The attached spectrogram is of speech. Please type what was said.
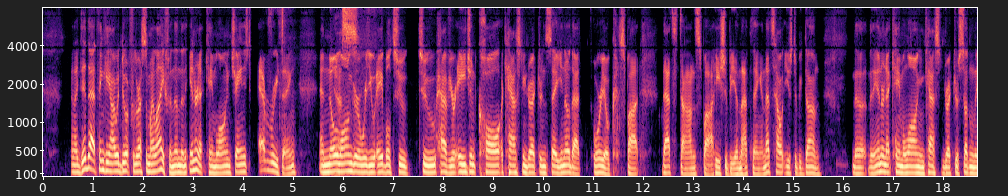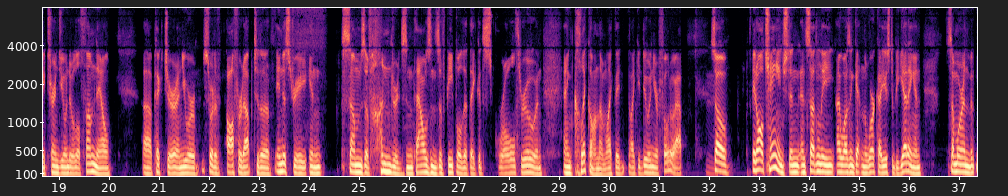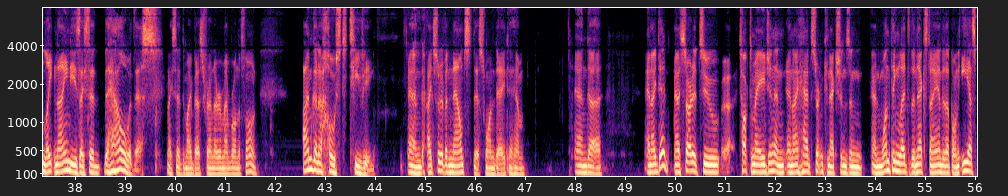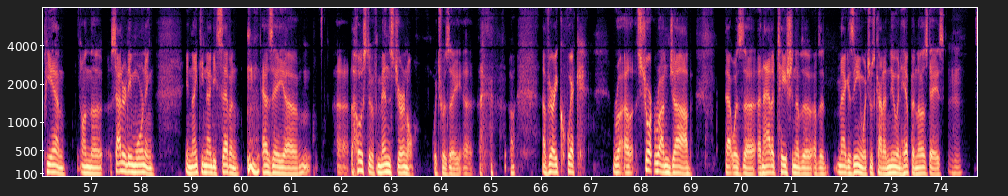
And I did that thinking I would do it for the rest of my life, and then the internet came along and changed everything. And no Yes. longer were you able to to have your agent call a casting director and say, you know that Oreo spot, that's Don's spot. He should be in that thing, and that's how it used to be done. The The internet came along, and casting directors suddenly turned you into a little thumbnail uh, picture, and you were sort of offered up to the industry in sums of hundreds and thousands of people that they could scroll through and and click on them like they like you do in your photo app. So it all changed, and and suddenly I wasn't getting the work I used to be getting, and somewhere in the late '90s, I said, "The hell with this." I said to my best friend, I remember on the phone, "I'm going to host TV," and I sort of announced this one day to him, and. uh and I did. I started to uh, talk to my agent, and, and I had certain connections, and and one thing led to the next. I ended up on ESPN on the Saturday morning in 1997 as a um, uh, the host of Men's Journal, which was a uh, a, a very quick, short run job. That was uh, an adaptation of the of the magazine, which was kind of new and hip in those days.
